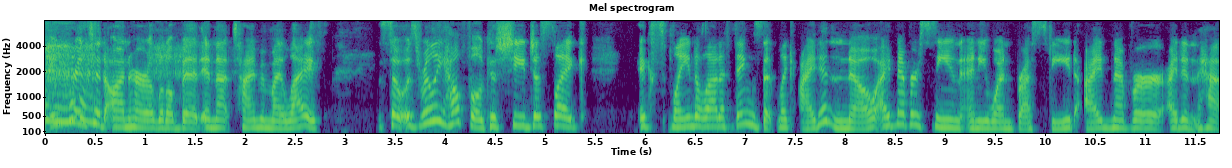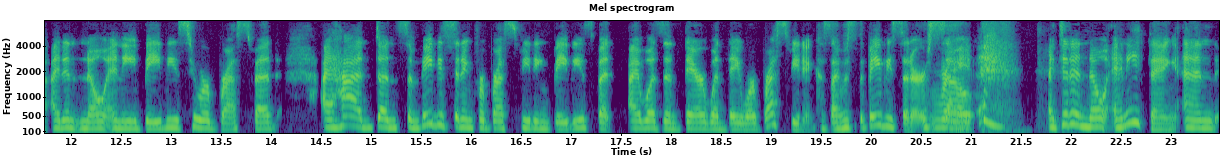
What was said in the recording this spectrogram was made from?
imprinted on her a little bit in that time in my life. So it was really helpful because she just like explained a lot of things that like I didn't know. I'd never seen anyone breastfeed. I'd never I didn't have I didn't know any babies who were breastfed. I had done some babysitting for breastfeeding babies, but I wasn't there when they were breastfeeding because I was the babysitter. So right. I didn't know anything and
